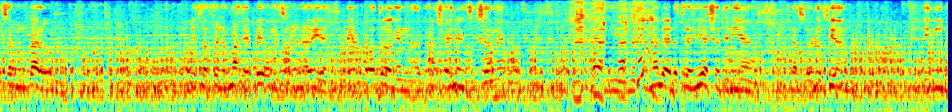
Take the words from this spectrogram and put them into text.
hacerme un cargo. Fue lo más de pego que me salió en la vida. Me todo que en la canalla viene el examen. Y me la de los tres días ya tenía la solución divina.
